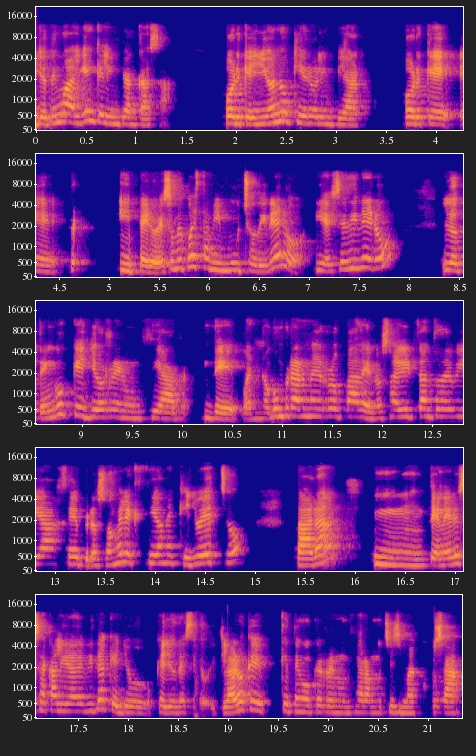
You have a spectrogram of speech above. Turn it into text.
yo tengo a alguien que limpia en casa, porque yo no quiero limpiar, porque, y, pero eso me cuesta a mí mucho dinero y ese dinero lo tengo que yo renunciar de, pues, no comprarme ropa, de no salir tanto de viaje, pero son elecciones que yo he hecho para mm, tener esa calidad de vida que yo, que yo deseo. Y claro que, que tengo que renunciar a muchísimas cosas,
